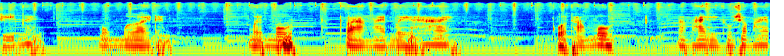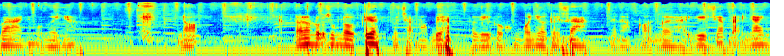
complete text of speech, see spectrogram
9 này, mùng 10 này, 11 và ngày 12 của tháng 1 năm 2023 nhé mọi người nhé. Đó. Đó là nội dung đầu tiên của trạng đặc biệt bởi vì cũng không có nhiều thời gian nên là mọi người hãy ghi chép lại nhanh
